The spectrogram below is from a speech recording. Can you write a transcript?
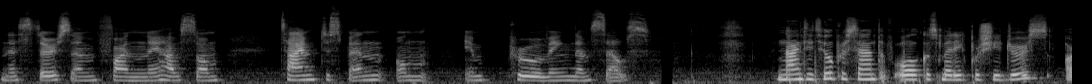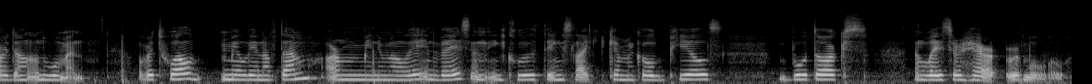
nesters and finally have some time to spend on improving themselves. 92% of all cosmetic procedures are done on women. Over 12 million of them are minimally invasive and include things like chemical peels, Botox, and laser hair removal.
